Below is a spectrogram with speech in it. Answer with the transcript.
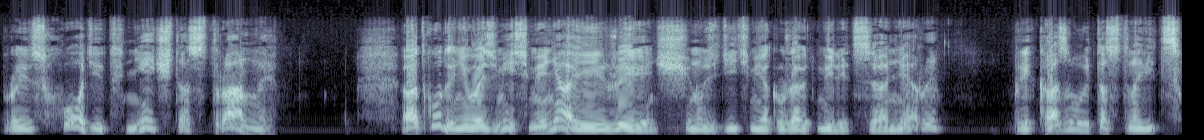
происходит нечто странное. Откуда ни возьмись, меня и женщину с детьми окружают милиционеры, приказывают остановиться.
